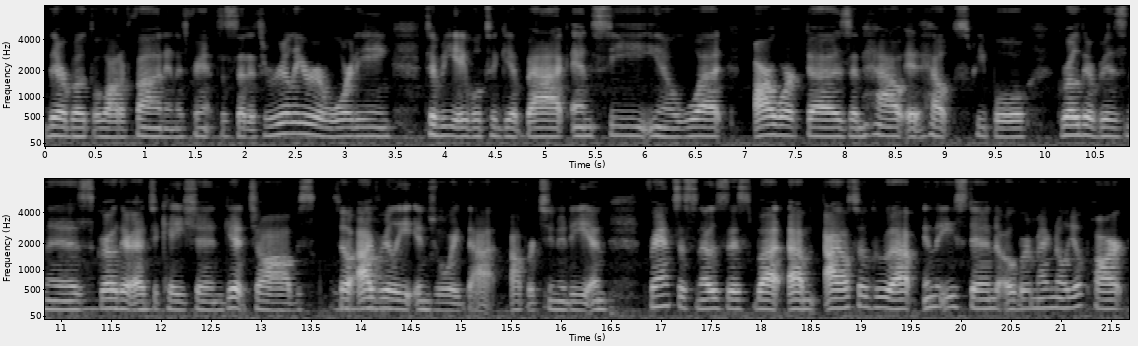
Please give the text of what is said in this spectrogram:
they're both a lot of fun. And as Francis said, it's really rewarding to be able to give back and see, you know, what our work does and how it helps people grow their business, grow their education, get jobs. So I've really enjoyed that opportunity. And Francis knows this, but um, I also grew up in the East End over in Magnolia Park,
